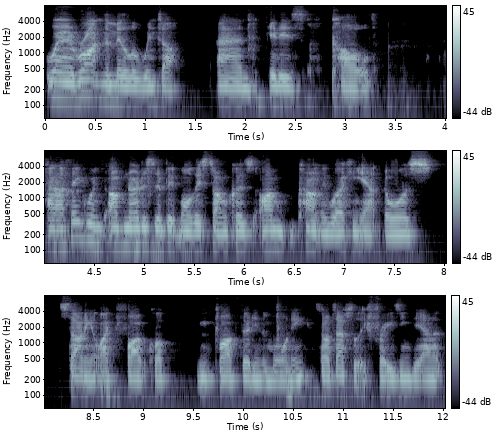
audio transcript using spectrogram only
we're right in the middle of winter, and it is cold. and I think we've, I've noticed it a bit more this time because I'm currently working outdoors, starting at like five o'clock five thirty in the morning, so it's absolutely freezing down at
